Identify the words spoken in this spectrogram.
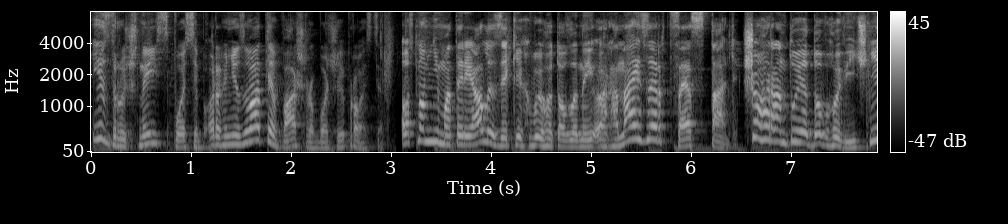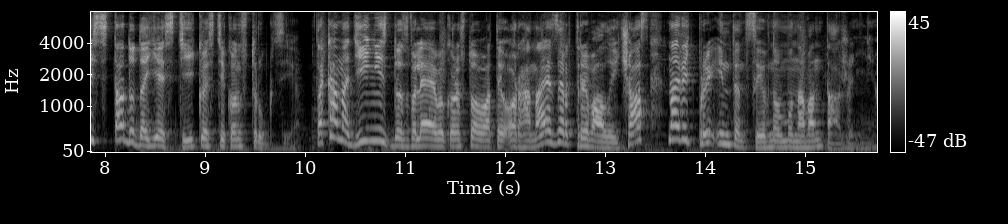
і зручний спосіб організувати ваш робочий простір. Основні матеріали, з яких виготовлений органайзер, це сталь, що гарантує довговічність та додає стійкості конструкції. Така надійність дозволяє використовувати органайзер тривалий час навіть при інтенсивному навантаженні.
